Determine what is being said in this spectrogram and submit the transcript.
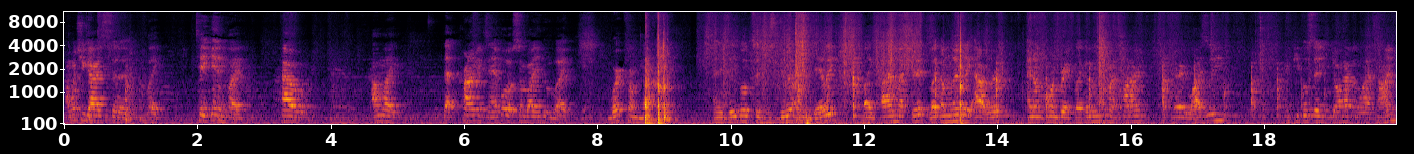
I want you guys to, like, take in, like, how I'm, like, that prime example of somebody who, like, work from nothing and is able to just do it on the daily, like I'm that shit. Like I'm literally at work and I'm on break. Like I'm using my time very wisely. And people say you don't have a lot of time.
